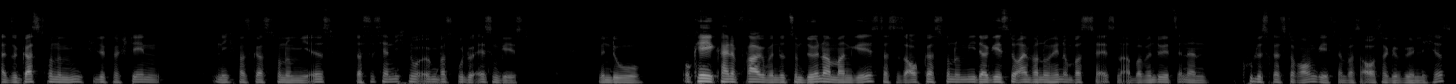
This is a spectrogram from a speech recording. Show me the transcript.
also Gastronomie viele verstehen nicht, was Gastronomie ist. Das ist ja nicht nur irgendwas, wo du essen gehst. Wenn du okay, keine Frage, wenn du zum Dönermann gehst, das ist auch Gastronomie, da gehst du einfach nur hin, um was zu essen. Aber wenn du jetzt in ein cooles Restaurant gehst, in was Außergewöhnliches,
